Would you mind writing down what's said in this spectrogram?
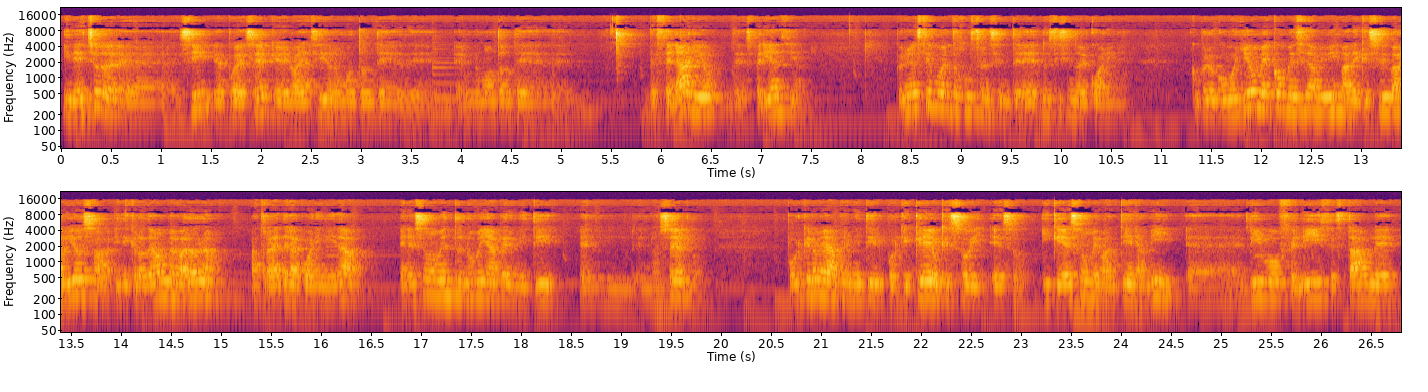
Y de hecho, eh, sí, puede ser que lo haya sido en un montón de, en un montón de, de escenarios, de experiencia, pero en este momento justo no estoy siendo ecuánime. Pero como yo me he convencido a mí misma de que soy valiosa y de que los demás me valoran a través de la ecuanimidad, en ese momento no me voy a permitir el, no serlo. ¿Por qué no me voy a permitir? Porque creo que soy eso y que eso me mantiene a mí eh, vivo, feliz, estable,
